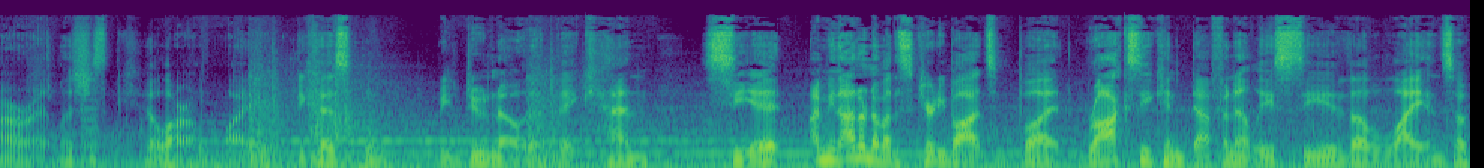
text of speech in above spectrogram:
All right, let's just kill our light because ooh, we do know that they can see it. I mean, I don't know about the security bots, but Roxy can definitely see the light, and so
